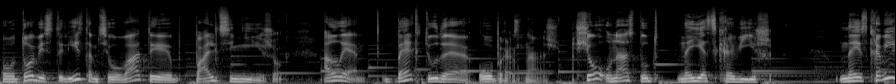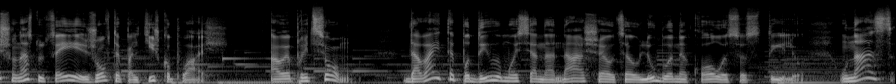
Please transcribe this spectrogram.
Готові стилістам цілувати пальці ніжок. Але back to the образ наш. Що у нас тут найяскравіше? Найяскравіше у нас тут цей жовте пальтішко плащ. Але при цьому давайте подивимося на наше оце улюблене колесо стилю. У нас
